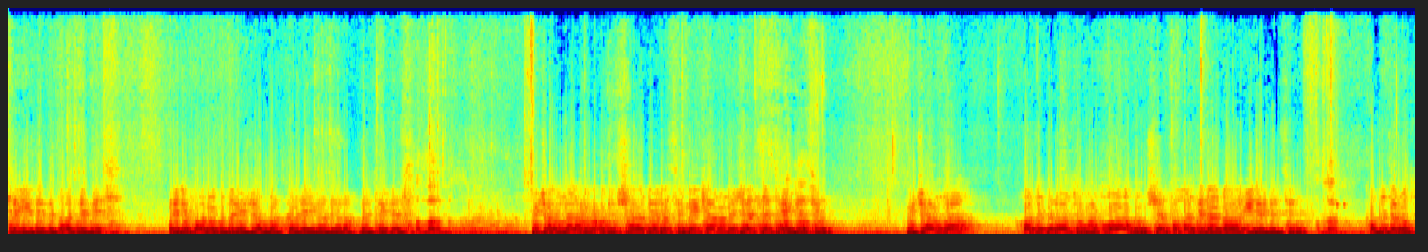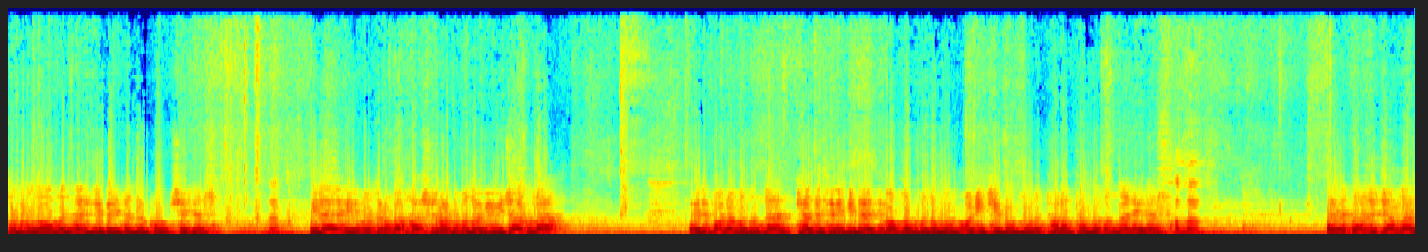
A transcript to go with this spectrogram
Seyyidimiz annemiz Elif anamıza Yüce Allah gani rahmet eylesin. Allah Allah. Yüce Allah ruhunu şad eylesin, mekanını cennet eylesin. Yüce Allah Hz. Resulullah'ın şefaatine nail eylesin. Hz. Resulullah'ın ehli beytine komşu eylesin. İlahi huzuruna haşrolduğumuzda Yüce Allah Elif anamızın da kendisini hidayet imamlarımız olan 12 imamların taraftarlarından eylesin. Allah Allah. Evet aziz canlar.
